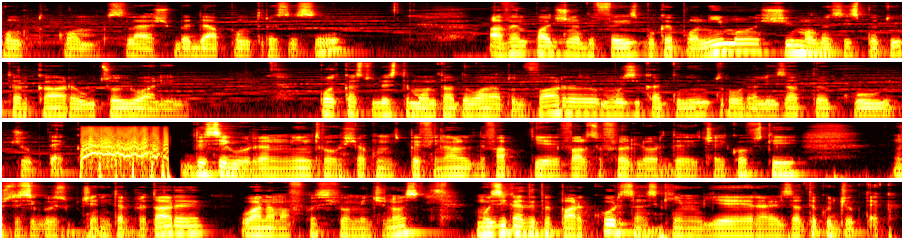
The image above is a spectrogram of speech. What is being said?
bedea.herocoop.com slash bedea.rss Avem pagina de Facebook eponimă și mă găsiți pe Twitter ca Răuțoiu Alin. Podcastul este montat de Oana Tulvară, muzica din intro realizată cu Jukdeck. Desigur, în intro și acum pe final, de fapt e Valsul Florilor de Tchaikovsky, nu știu sigur sub ce interpretare, Oana m-a făcut să fiu mincinos. Muzica de pe parcurs, în schimb, e realizată cu Juke Deck.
